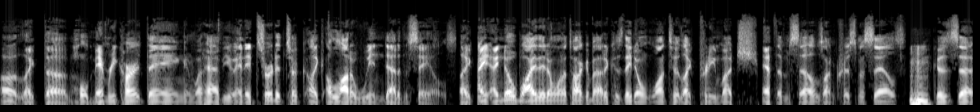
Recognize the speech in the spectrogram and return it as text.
oh, like the whole memory card thing and what have you. And it sort of took like a lot of wind out of the sails. Like I, I know why they don't want to talk about it because they don't want to like pretty much f themselves on Christmas sales. Because mm-hmm. uh,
